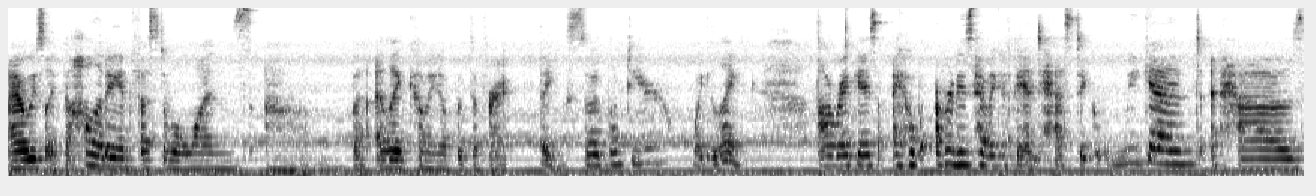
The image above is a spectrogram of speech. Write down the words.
I always like the holiday and festival ones, um, but I like coming up with different things. So I'd love to hear what you like. All right, guys, I hope everybody's having a fantastic weekend and has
